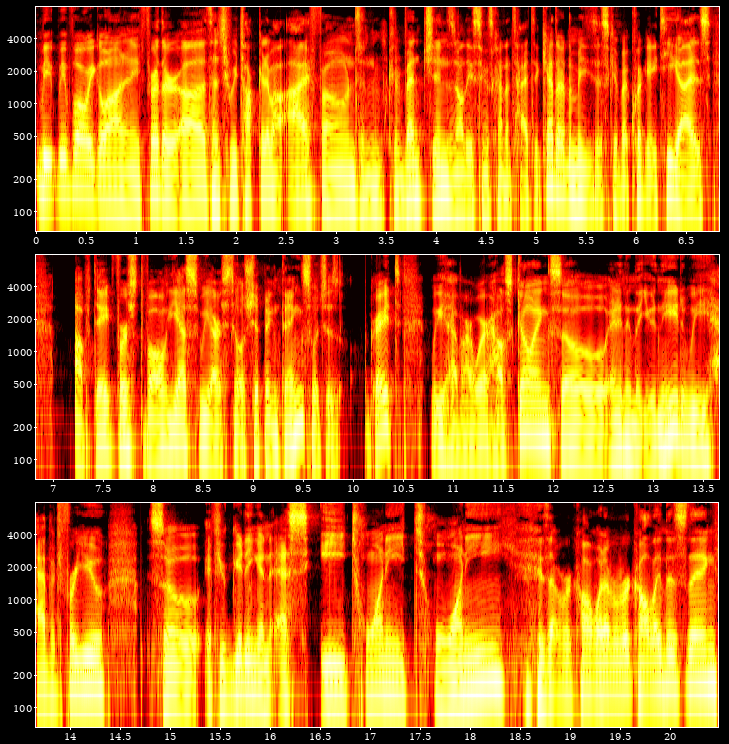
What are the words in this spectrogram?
we before we go on any further, uh, since we're talking about iPhones and conventions and all these things kind of tied together, let me just give a quick AT guys update. First of all, yes, we are still shipping things, which is great. We have our warehouse going, so anything that you need, we have it for you. So if you're getting an SE 2020, is that what we're calling whatever we're calling this thing?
